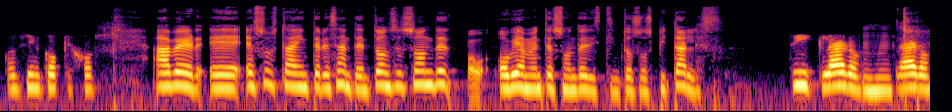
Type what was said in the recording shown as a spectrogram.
con cinco quejos. A ver, eh, eso está interesante. Entonces son de, obviamente son de distintos hospitales. Sí, claro, claro.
